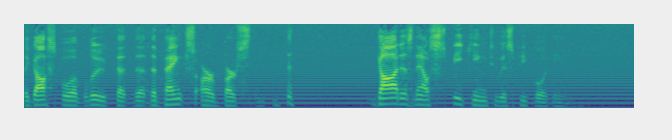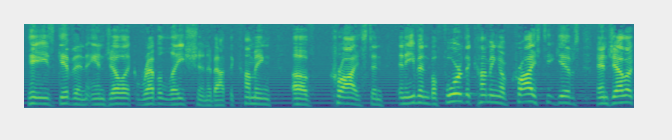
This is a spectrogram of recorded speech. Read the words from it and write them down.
the Gospel of Luke that the, the banks are bursting. God is now speaking to his people again. He's given angelic revelation about the coming of Christ. And, and even before the coming of Christ, he gives angelic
